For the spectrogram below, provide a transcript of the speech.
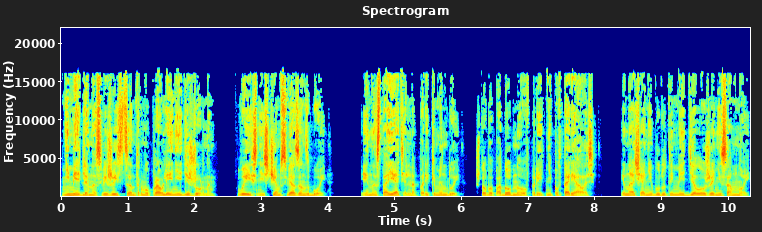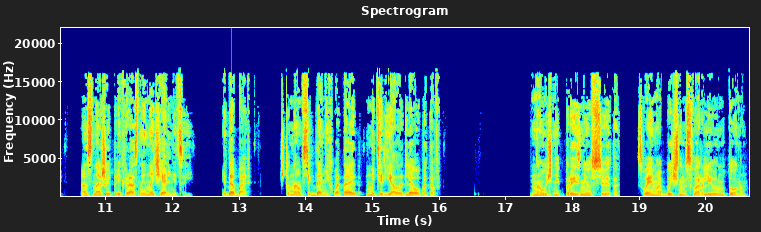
немедленно свяжись с центром управления дежурным. Выясни, с чем связан сбой. И настоятельно порекомендуй, чтобы подобного впредь не повторялось. Иначе они будут иметь дело уже не со мной, а с нашей прекрасной начальницей. И добавь, что нам всегда не хватает материала для опытов». Научник произнес все это своим обычным сварливым тоном,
